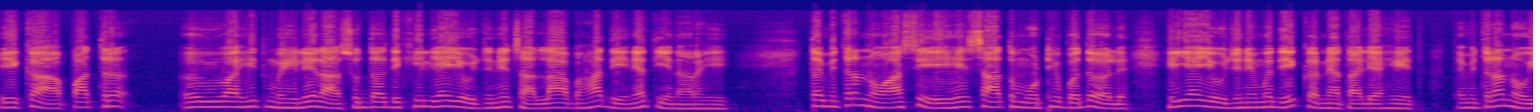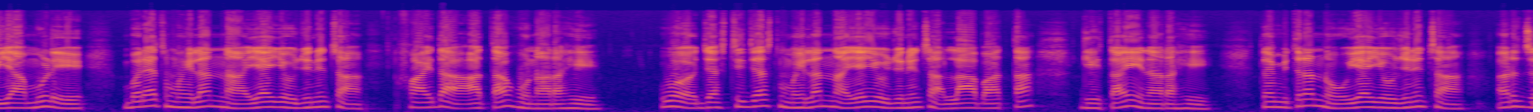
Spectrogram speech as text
एका पात्र अविवाहित महिलेला सुद्धा देखील या योजनेचा लाभ हा देण्यात येणार आहे. तर मित्रांनो असे हे सात मोठे बदल हे या योजनेमध्ये करण्यात आले आहेत. तर मित्रांनो यामुळे बऱ्याच महिलांना या योजनेचा फायदा आता होणार आहे. व जास्तीत जास्त महिलांना या योजनेचा लाभ आता घेता येणार आहे. तर मित्रांनो या योजनेचा अर्ज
